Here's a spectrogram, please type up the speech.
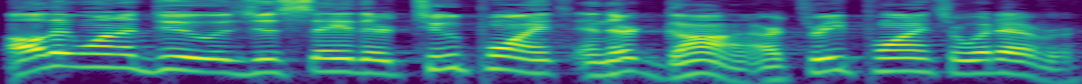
All they want to do is just say they're two points and they're gone, or three points, or whatever.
